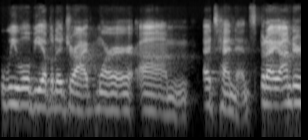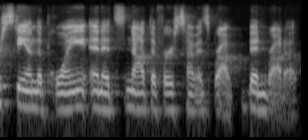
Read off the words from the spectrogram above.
we will be able to drive more um, attendance. But i understand the point and it's not the first time it's brought, been brought up.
